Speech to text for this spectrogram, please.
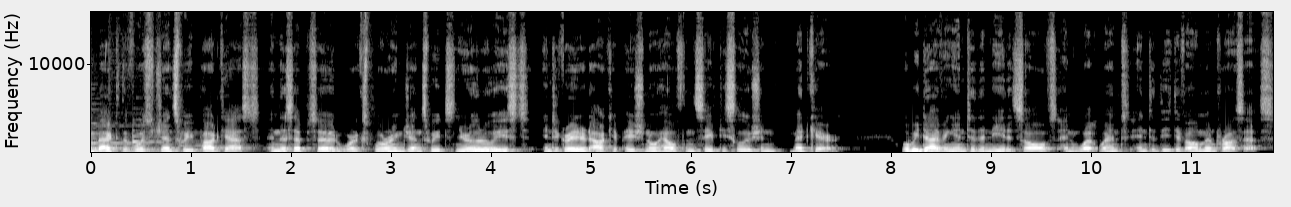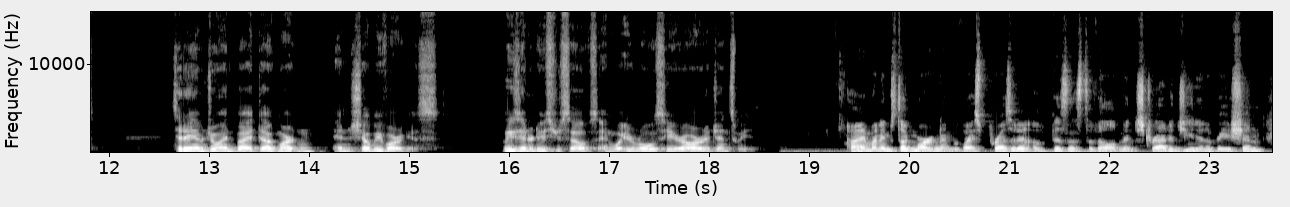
Welcome back to the Voice of GenSuite podcast. In this episode, we're exploring GenSuite's newly released integrated occupational health and safety solution, Medcare. We'll be diving into the need it solves and what went into the development process. Today, I'm joined by Doug Martin and Shelby Vargas. Please introduce yourselves and what your roles here are at GenSuite. Hi, my name is Doug Martin. I'm the Vice President of Business Development, Strategy, and Innovation,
